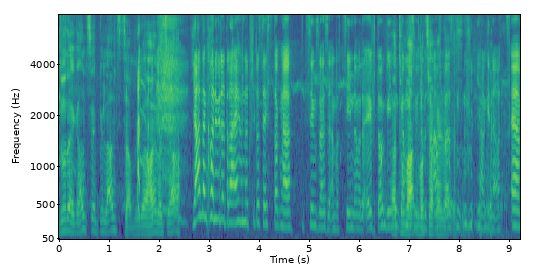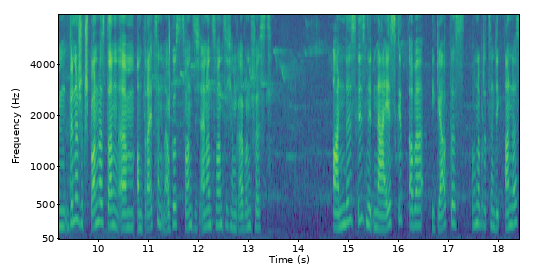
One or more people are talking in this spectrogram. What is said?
du deine ganze Bilanz zusammen über ein halbes Jahr. Ja, dann kann ich wieder 364 Tage, nein, beziehungsweise einfach 10 oder 11 Tage weniger, muss ich wieder ein bisschen aufpassen. Ja, genau. Ähm, bin ja schon gespannt, was dann ähm, am 13. August 2021 am Gaibernfest anders ist, nicht Neues gibt, aber ich glaube, dass hundertprozentig anders.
